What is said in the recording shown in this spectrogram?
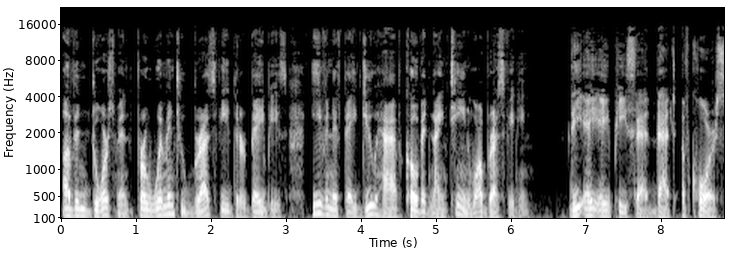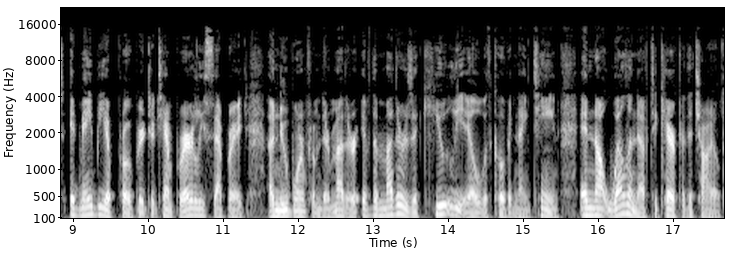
of endorsement for women to breastfeed their babies, even if they do have COVID 19 while breastfeeding. The AAP said that, of course, it may be appropriate to temporarily separate a newborn from their mother if the mother is acutely ill with COVID 19 and not well enough to care for the child.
